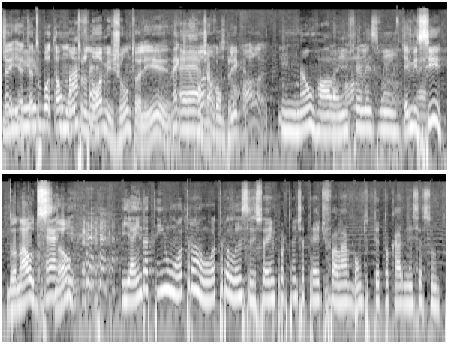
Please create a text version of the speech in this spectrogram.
Não, e até tu botar um outro fé. nome junto ali, Como é que É. Ronald, já complica. não rola? Não rola, Não rola? infelizmente. MC, Donalds, É, não? E, e ainda tem um outro, um outro lance, isso é importante até de falar, bom tu ter tocado nesse assunto,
